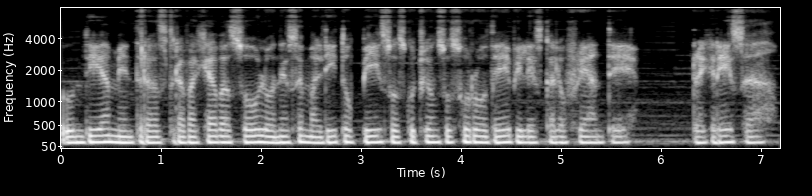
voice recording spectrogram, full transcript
Un día mientras trabajaba solo en ese maldito piso escuché un susurro débil y escalofriante. Regresa,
